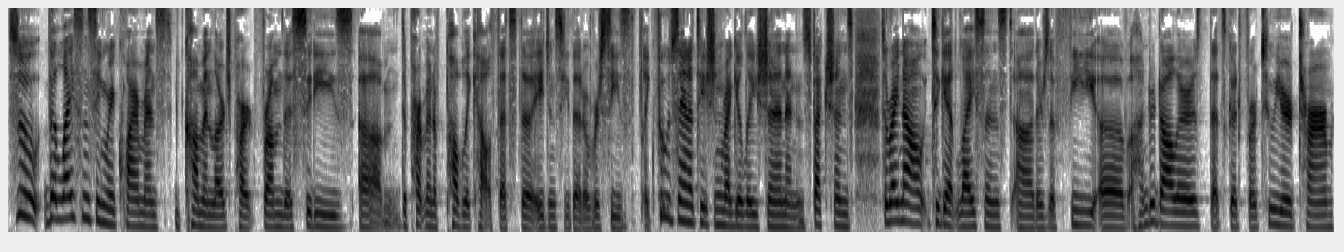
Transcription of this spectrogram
So the licensing requirements come in large part from the city's um, Department of Public Health. That's the agency that oversees like food sanitation regulation and inspections. So right now, to get licensed, uh, there's a fee of $100. That's good for a two-year term,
